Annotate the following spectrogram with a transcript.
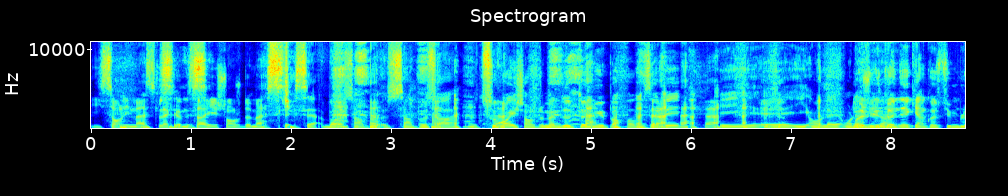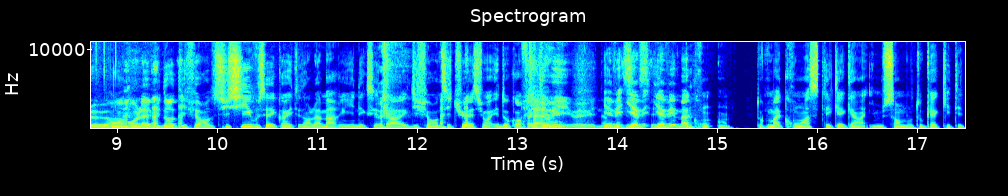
il sort les masques là comme ça, il change de masque. C'est bon, c'est un, un peu ça. Souvent, il change de même de tenue parfois, vous savez. Et, et- et on l'a on l'a Moi je lui dans- connais qu'un costume bleu. hein. On, on l'a vu dans différentes. Si, si, vous savez, quand il était dans la marine, etc., avec différentes situations. Et donc, en fait, Ah il y avait, oui, oui, oui, non, il y avait, y avait Macron 1. Donc, Macron 1, c'était quelqu'un, il me semble en tout cas, qui était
